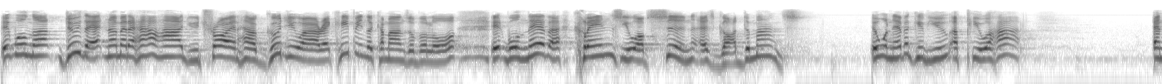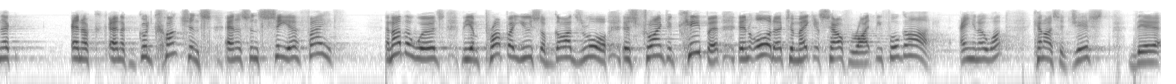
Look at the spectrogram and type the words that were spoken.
It will not do that no matter how hard you try and how good you are at keeping the commands of the law. It will never cleanse you of sin as God demands. It will never give you a pure heart and a, and a, and a good conscience and a sincere faith. In other words, the improper use of God's law is trying to keep it in order to make yourself right before God. And you know what? Can I suggest there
